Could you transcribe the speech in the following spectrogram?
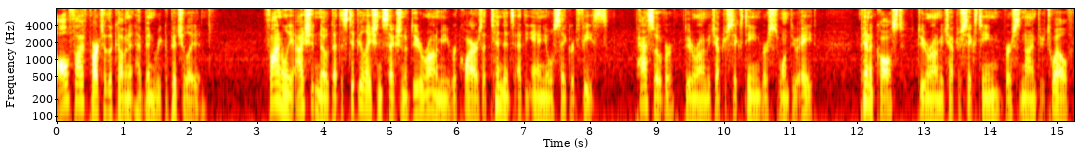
All five parts of the covenant have been recapitulated. Finally, I should note that the stipulations section of Deuteronomy requires attendance at the annual sacred feasts. Passover, Deuteronomy chapter 16 verses 1 through 8, Pentecost, Deuteronomy chapter 16 verses 9 through 12,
